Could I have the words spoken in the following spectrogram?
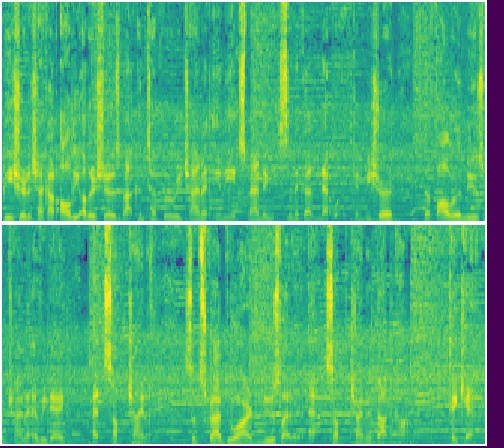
Be sure to check out all the other shows about contemporary China in the expanding Sinica network, and be sure to follow the news from China every day at SupChina. Subscribe to our newsletter at supchina.com. Take care.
